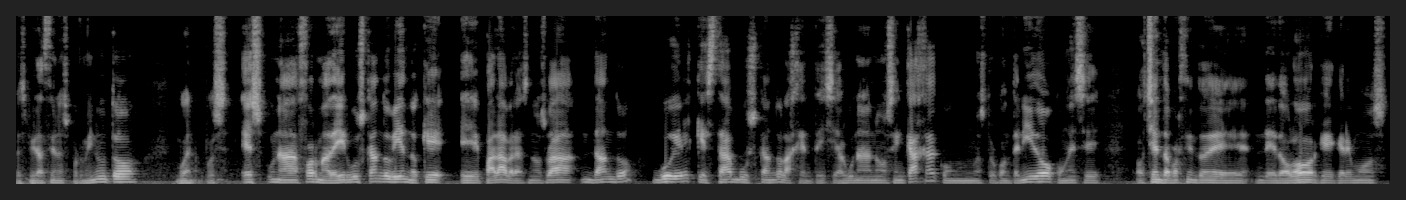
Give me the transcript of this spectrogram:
respiraciones por minuto. Bueno, pues es una forma de ir buscando, viendo qué eh, palabras nos va dando Google que está buscando la gente. Y si alguna nos encaja con nuestro contenido, con ese 80% de, dolor que queremos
